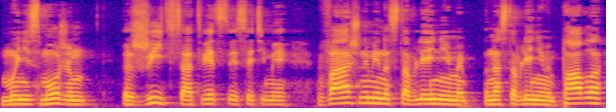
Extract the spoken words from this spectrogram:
Мы не сможем жить в соответствии с этими важными наставлениями, наставлениями Павла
